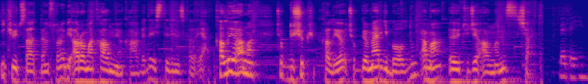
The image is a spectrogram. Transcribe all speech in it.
2-3 saatten sonra bir aroma kalmıyor kahvede. İstediğiniz kadar. Yani kalıyor ama çok düşük kalıyor. Çok gömer gibi oldum ama öğütücü almanız şart. Bebeğim.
